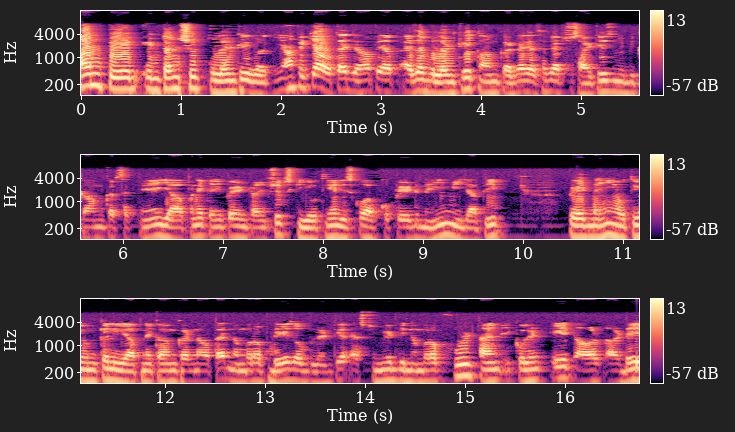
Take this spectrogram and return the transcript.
अनपेड इंटर्नशिप वॉलेंट्री वर्क यहाँ पे क्या होता है, जहाँ पे आप एज अ वॉलेंटियर काम कर रहे हैं, जैसा कि आप सोसाइटीज़ में भी काम कर सकते हैं, या आपने कहीं पे इंटर्नशिप्स की होती हैं, जिसको आपको पेड नहीं मिल जाती। पेड नहीं होती, उनके लिए आपने काम करना होता है। Number of days of volunteer estimate the number of full time equivalent eight hours a day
